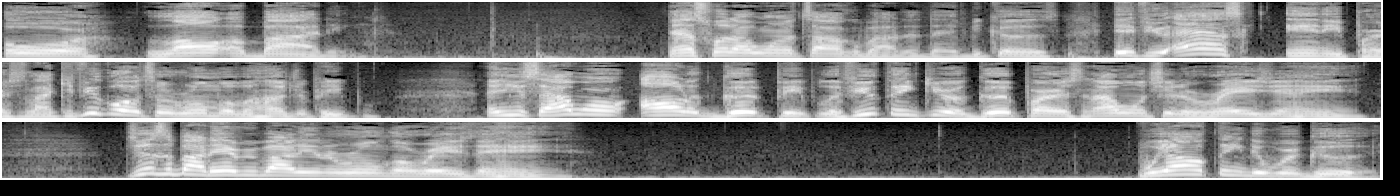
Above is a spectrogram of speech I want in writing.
or law abiding. That's what I want to talk about today because if you ask any person, like if you go into a room of 100 people and you say, I want all the good people, if you think you're a good person, I want you to raise your hand. Just about everybody in the room going to raise their hand. We all think that we're good.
